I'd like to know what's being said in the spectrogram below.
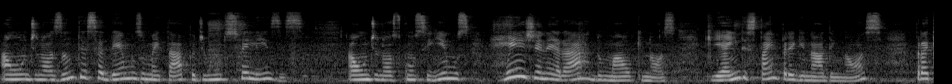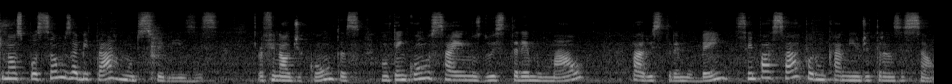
aonde nós antecedemos uma etapa de mundos felizes, aonde nós conseguimos regenerar do mal que nós, que ainda está impregnado em nós, para que nós possamos habitar mundos felizes. Afinal de contas, não tem como sairmos do extremo mal para o extremo bem sem passar por um caminho de transição.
